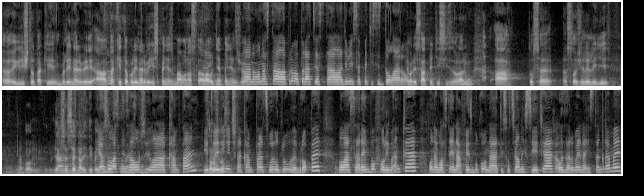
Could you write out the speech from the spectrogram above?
E, I když to taky byly nervy a taky to byly nervy i s penězma, ona stála hodně peněz, že jo? Áno, ona stála, prvá operácia stála 95 tisíc dolárov. 95 tisíc dolarů a to se složili lidi, nebo jak se sehnali ty Ja peníze? som vlastne Slovenska. založila kampaň. Je to Založila jedinečná kampaň svojho druhu v Európe. Volá sa Rainbow for Ivanka. Ona vlastne je na Facebooku, na tých sociálnych sieťach, ale zároveň aj na Instagrame.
